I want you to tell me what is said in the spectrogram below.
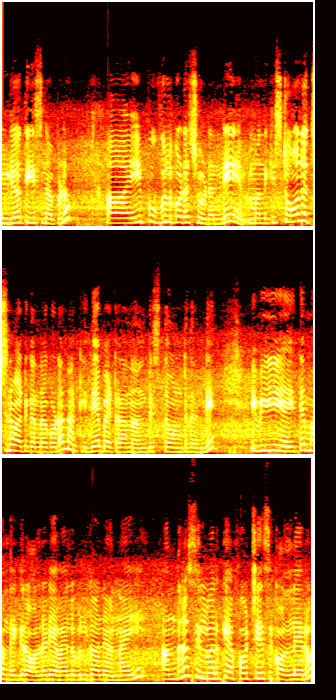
వీడియో తీసినప్పుడు ఈ పువ్వులు కూడా చూడండి. మనకి స్టోన్ వచ్చిన వాటికన్నా కూడా నాకు ఇదే బెటర్ అని అనిపిస్తూ ఉంటుందండి. ఇవి అయితే మన దగ్గర ఆల్రెడీ అవైలబుల్గానే ఉన్నాయి. అందరూ సిల్వర్కి ఎఫోర్డ్ చేసి కొనలేరు.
